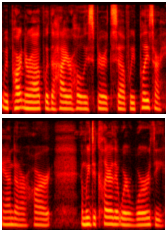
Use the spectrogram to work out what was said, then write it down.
We partner up with the higher Holy Spirit self. We place our hand on our heart and we declare that we're worthy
